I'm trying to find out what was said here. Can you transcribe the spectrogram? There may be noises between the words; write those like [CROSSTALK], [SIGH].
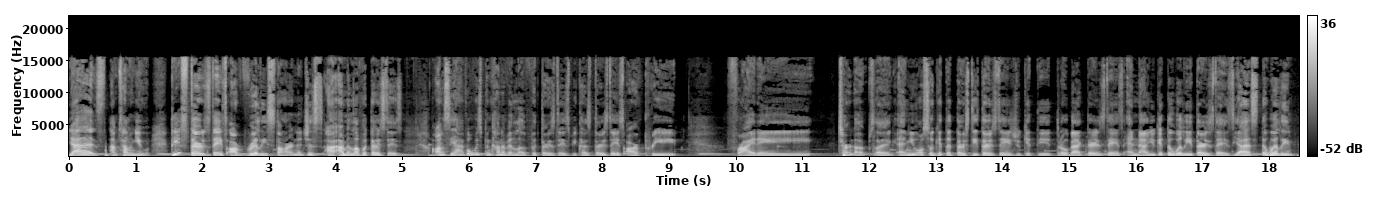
Yes, I'm telling you, these Thursdays are really starting to just. I, am in love with Thursdays. Honestly, I've always been kind of in love with Thursdays because Thursdays are pre Friday turn ups. Like, and you also get the Thirsty Thursdays, you get the Throwback Thursdays, and now you get the Willy Thursdays. Yes, the Willy.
